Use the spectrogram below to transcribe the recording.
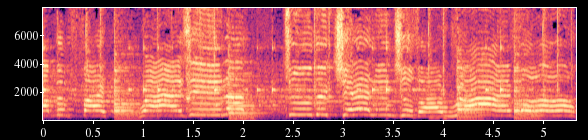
Of the fight. Rising up to the challenge of our rival.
